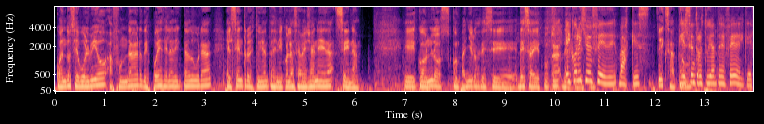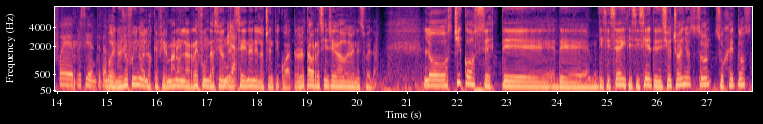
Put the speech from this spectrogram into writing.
Cuando se volvió a fundar después de la dictadura el Centro de Estudiantes de Nicolás Avellaneda, SENA, eh, con los compañeros de, ese, de esa época. del El colegio de Fede Vázquez Exacto. y el centro de estudiantes de Fede, el que fue presidente también. Bueno, yo fui uno de los que firmaron la refundación Mirá. del SENA en el 84. Yo estaba recién llegado de Venezuela. Los chicos este, de 16, 17, 18 años son sujetos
